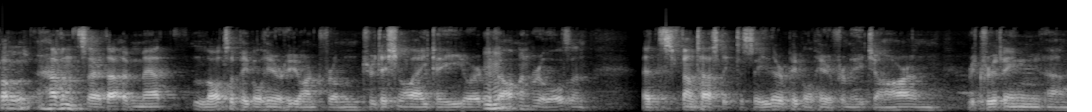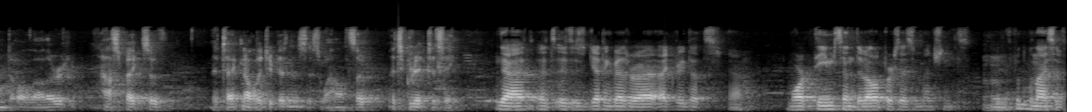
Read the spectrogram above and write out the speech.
But having said that, I've met lots of people here who aren't from traditional IT or mm-hmm. development roles, and it's fantastic to see there are people here from HR and recruiting and all other aspects of the technology business as well. So it's great to see. Yeah, it, it is getting better. I, I agree that yeah, more teams and developers, as you mentioned, it would be nice if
